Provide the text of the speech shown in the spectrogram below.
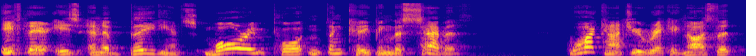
if there is an obedience more important than keeping the Sabbath, why can't you recognise that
